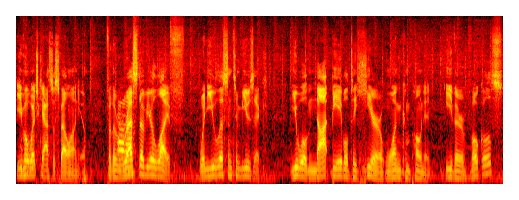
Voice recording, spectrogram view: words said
Evil witch casts a spell on you. For the Oh, no. rest of your life, when you listen to music, you will not be able to hear one component, either vocals,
